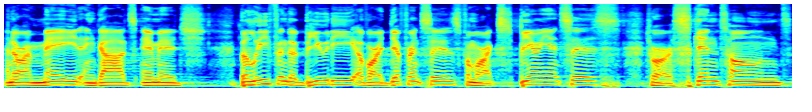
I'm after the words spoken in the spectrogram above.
and are made in God's image belief in the beauty of our differences from our experiences to our skin tones,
